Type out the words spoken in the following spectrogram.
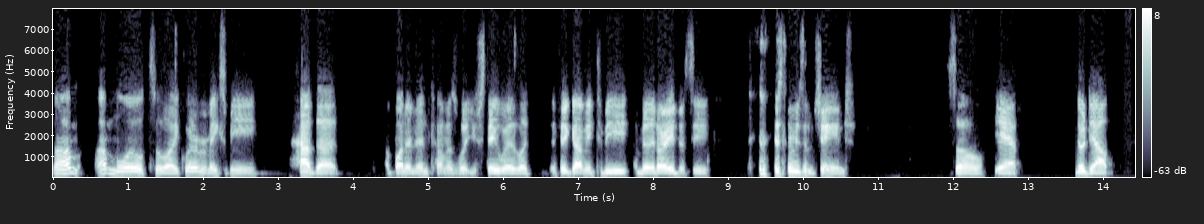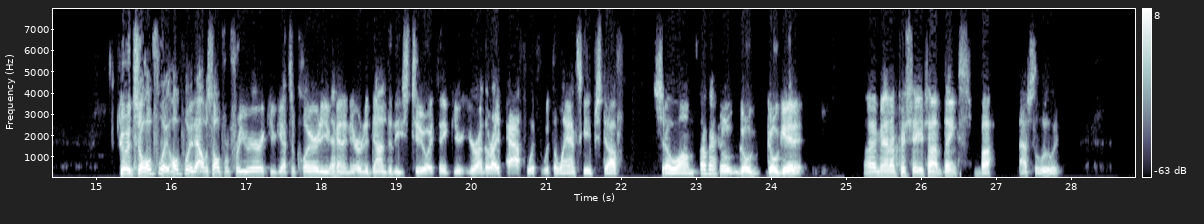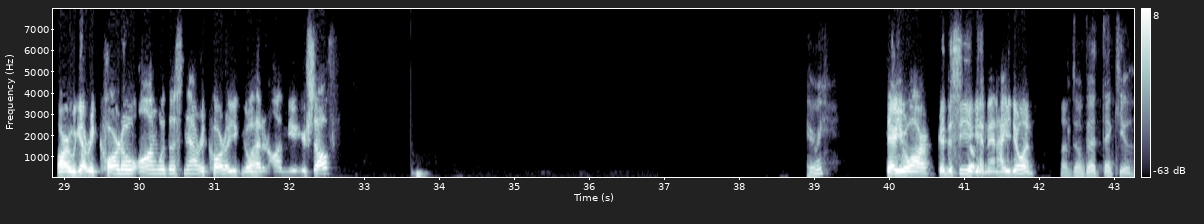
No, I'm I'm loyal to like whatever makes me have that abundant income is what you stay with. Like if it got me to be a million dollar agency, there's no reason to change. So yeah, no doubt. Good. So hopefully, hopefully that was helpful for you, Eric. You got some clarity. You yeah. kind of narrowed it down to these two. I think you're you're on the right path with with the landscape stuff. So um, okay, go go go get it. All right, man. I appreciate your time. Thanks. Bye. Absolutely. All right, we got Ricardo on with us now. Ricardo, you can go ahead and unmute yourself. Hear me? There you are. Good to see you Yep. again, man. How you doing? I'm doing good. Thank you.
